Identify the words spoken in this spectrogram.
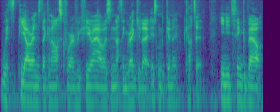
with PRNs they can ask for every few hours and nothing regular isn't going to cut it. You need to think about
